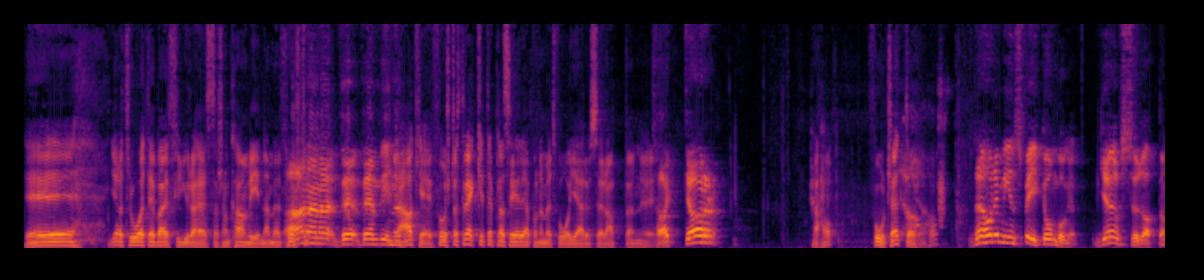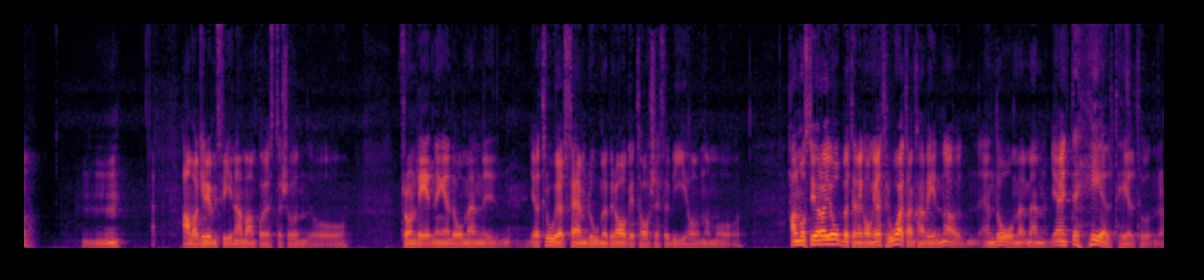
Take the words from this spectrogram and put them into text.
Eh, jag tror att det är bara fyra hästar som kan vinna. Men första... Ah, nej, nej, vem, vem vinner? Ja, Okej, okay. första strecket är placerar jag på nummer två, Järvsörappen. Tackar! Jaha. Fortsätt då. Jaha. Där har ni min spik i omgången. Järvsörappen. Han var grymt fin han vann på Östersund. Och från ledningen då. Men jag tror ju att fem Blomebrage tar sig förbi honom. Och han måste göra jobbet den här gången. Jag tror att han kan vinna ändå. Men, men jag är inte helt, helt hundra.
